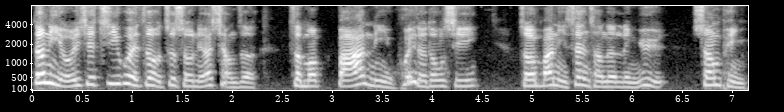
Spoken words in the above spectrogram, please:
当你有一些机会之后，这时候你要想着怎么把你会的东西。怎么把你擅长的领域商品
